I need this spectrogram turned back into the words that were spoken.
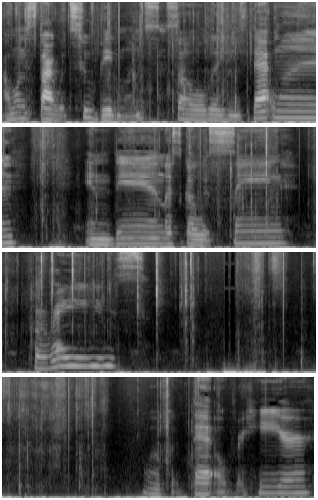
I want to start with two big ones. So we'll use that one. And then let's go with Sing Praise. We'll put that over here.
